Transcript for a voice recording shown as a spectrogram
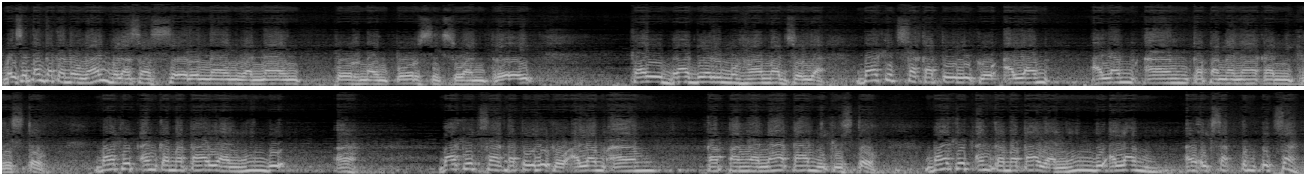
May isa pang katanungan mula sa 0919-494-6138 kay Brother Muhammad Surya. Bakit sa Katoliko alam alam ang kapanganakan ni Kristo? Bakit ang kamatayan hindi ah bakit sa Katoliko alam ang kapanganakan ni Kristo? Bakit ang kamatayan hindi alam ang eksaktong pitsa?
